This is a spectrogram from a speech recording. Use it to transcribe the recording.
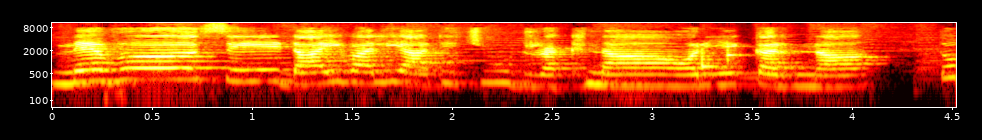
नेवर से डाई वाली एटीट्यूड रखना और ये करना। तो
